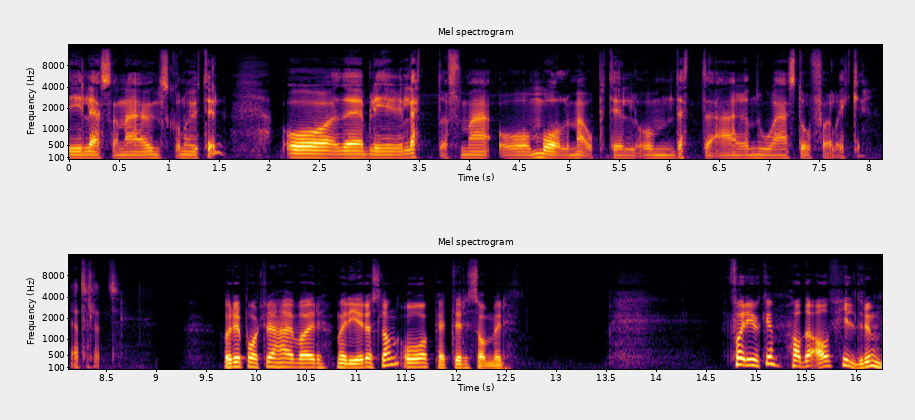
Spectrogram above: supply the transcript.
de leserne jeg ønsker å nå ut til. Og det blir lettere for meg å måle meg opp til om dette er noe jeg står for eller ikke, rett og slett. Og reportere her var Marie Røsland og Petter Sommer. Forrige uke hadde Alf Hildrum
